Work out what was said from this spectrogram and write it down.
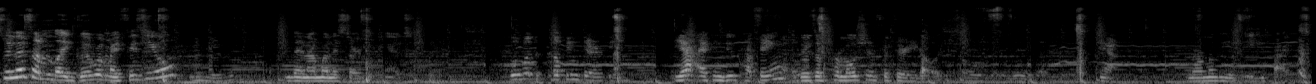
as soon as I'm like good with my physio, Mhm. then I'm gonna start doing it. What about the cupping therapy? Yeah, I can do cupping. There's a promotion for thirty dollars. Oh, okay. Ooh, that's- Yeah, normally it's eighty-five.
